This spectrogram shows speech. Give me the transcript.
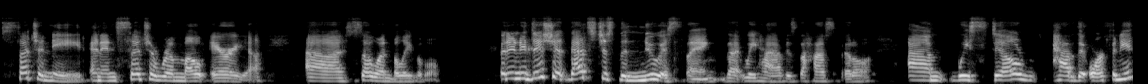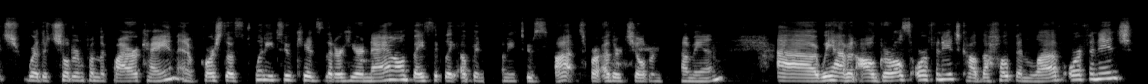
such a need and in such a remote area. Uh, so unbelievable. But in addition, that's just the newest thing that we have is the hospital. Um, we still have the orphanage where the children from the choir came. And of course, those 22 kids that are here now basically open 22 spots for other children to come in. Uh, we have an all girls orphanage called the Hope and Love Orphanage.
